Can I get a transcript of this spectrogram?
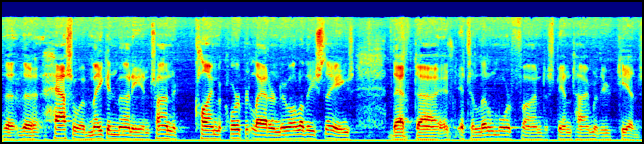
the, the, the hassle of making money and trying to climb the corporate ladder and do all of these things, that uh, it, it's a little more fun to spend time with your kids,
